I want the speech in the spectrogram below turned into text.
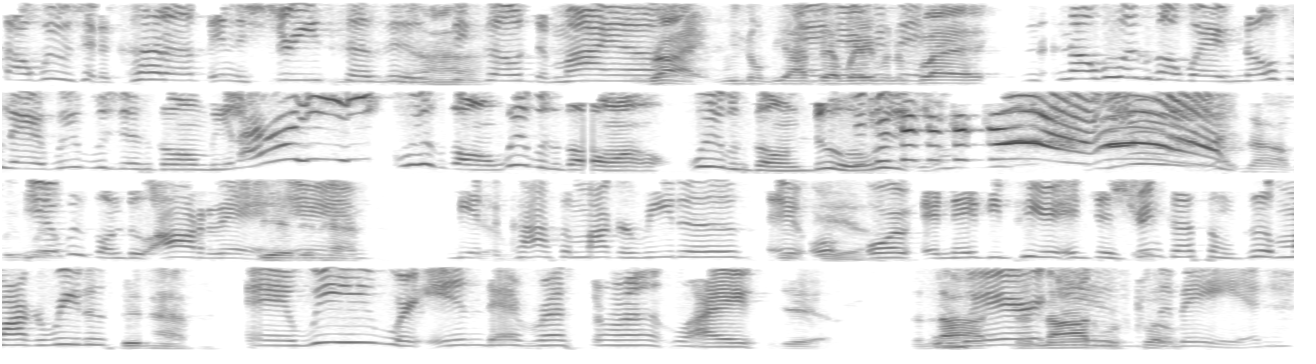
thought we was gonna cut up in the streets because it was Uh-huh. Cinco de Mayo. right. We gonna be out there waving the flag. No, we wasn't gonna wave no flag. We was just gonna be like, "Aye." we was gonna, we was gonna, we was gonna do it. We, yeah, Nah, we yeah, wasn't. we was gonna do all of that. Yeah, it didn't happen. be at the Yeah. Casa Margaritas and, or, Yeah. or at Navy Pier and just drink us some good margaritas. Didn't happen. And we were in that restaurant like, Yeah. The nod, where the nod is was close. the bed?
